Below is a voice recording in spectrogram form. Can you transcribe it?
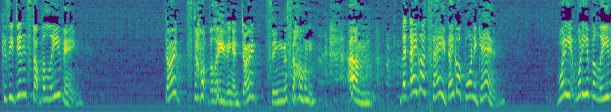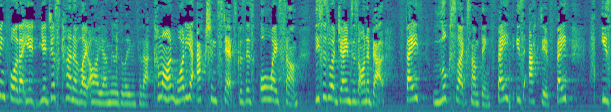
Because he didn't stop believing. Don't stop believing and don't sing the song. Um, but they got saved. They got born again. What are you, what are you believing for that you, you're just kind of like, oh yeah, I'm really believing for that. Come on, what are your action steps? Because there's always some. This is what James is on about. Faith looks like something. Faith is active. Faith is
